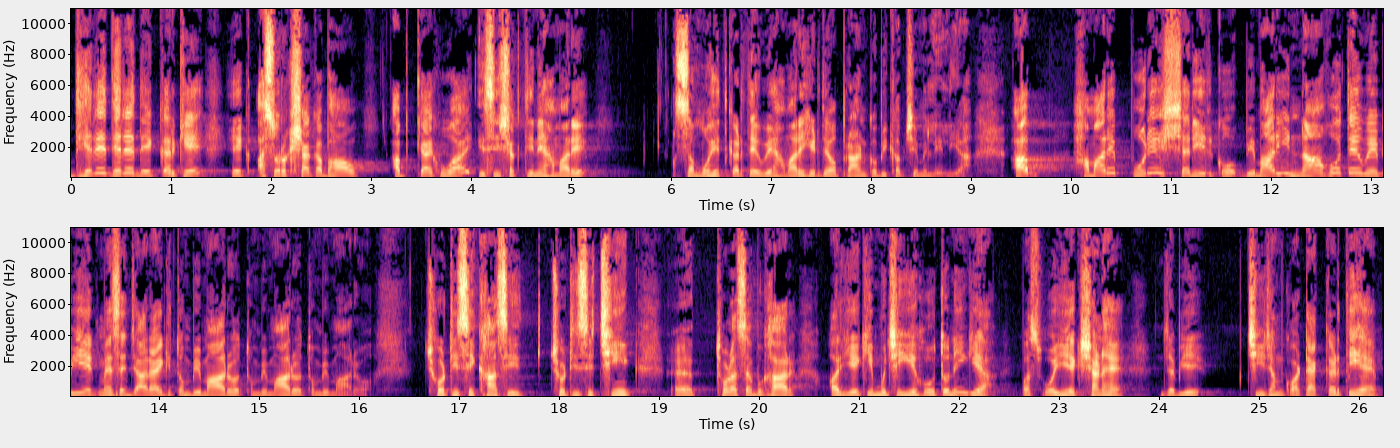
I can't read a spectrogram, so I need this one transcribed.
धीरे धीरे देख करके एक असुरक्षा का भाव अब क्या हुआ? इसी शक्ति ने हमारे सम्मोहित करते हुए हमारे हृदय और प्राण को भी कब्जे में ले लिया। अब हमारे पूरे शरीर को बीमारी ना होते हुए भी एक मैसेज जा रहा है कि तुम बीमार हो, तुम बीमार हो, तुम बीमार हो। छोटी सी खांसी, छोटी सी छींक थोड़ा सा बुखार और ये कि मुझे ये हो तो नहीं गया। बस वही एक क्षण है जब ये चीज़ हमको अटैक करती है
